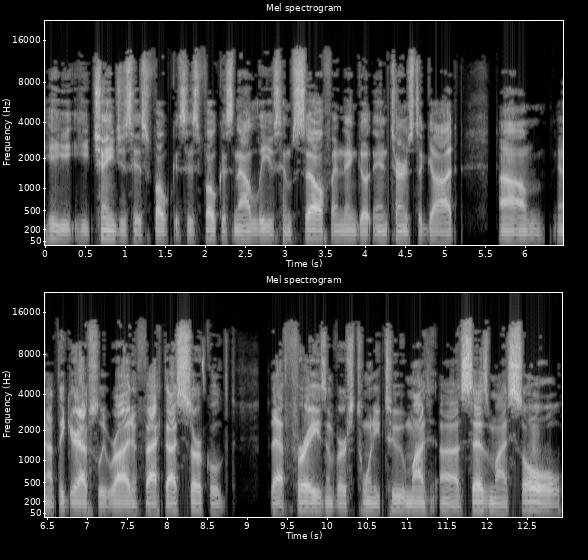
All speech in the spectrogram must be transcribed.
he, he changes his focus. His focus now leaves himself and then go and turns to God. Um, and I think you're absolutely right. In fact, I circled that phrase in verse 22, my, uh, says my soul.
